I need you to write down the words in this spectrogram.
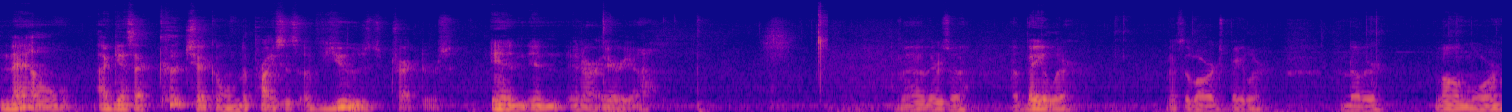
Now, I guess I could check on the prices of used tractors in, in, in our area. Uh, there's a, a baler. That's a large baler. Another lawnmower.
